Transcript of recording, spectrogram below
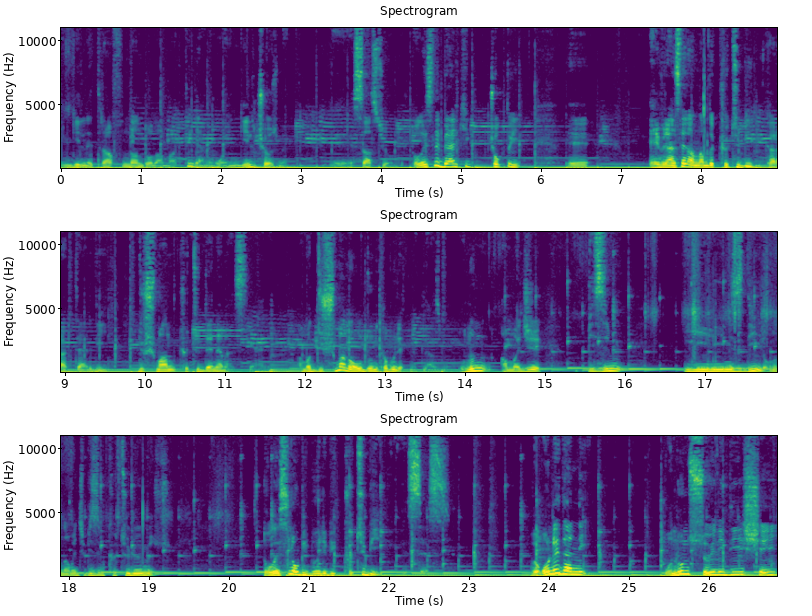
Engelin etrafından dolanmak değil yani o engeli çözmek e, esas yoldur. Dolayısıyla belki çok da e, evrensel anlamda kötü bir karakter değil. Düşman kötü denemez yani. Ama düşman olduğunu kabul etmek lazım. Onun amacı bizim iyiliğimiz değil, onun amacı bizim kötülüğümüz. Dolayısıyla o bir böyle bir kötü bir ses. Ve o nedenle onun söylediği şey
